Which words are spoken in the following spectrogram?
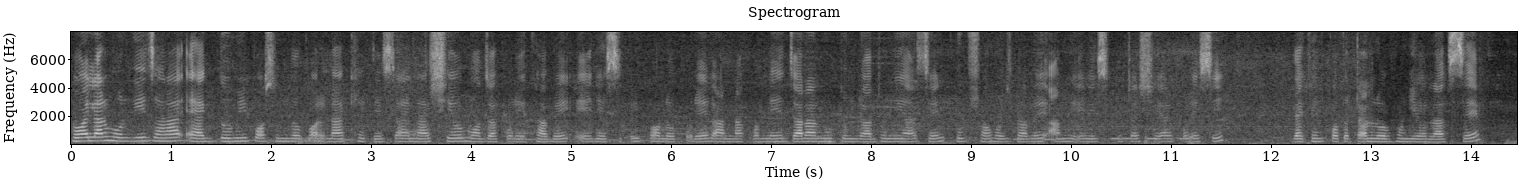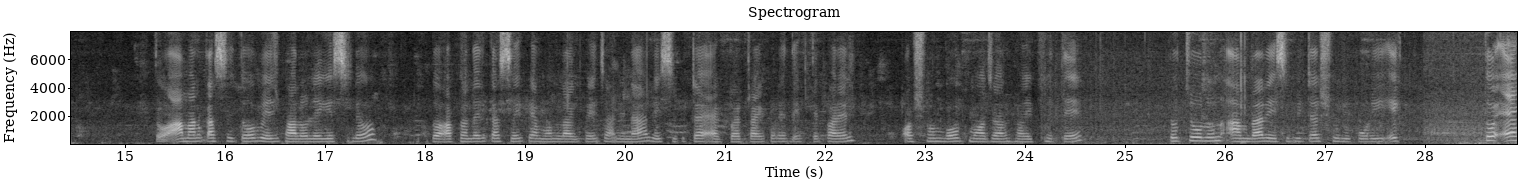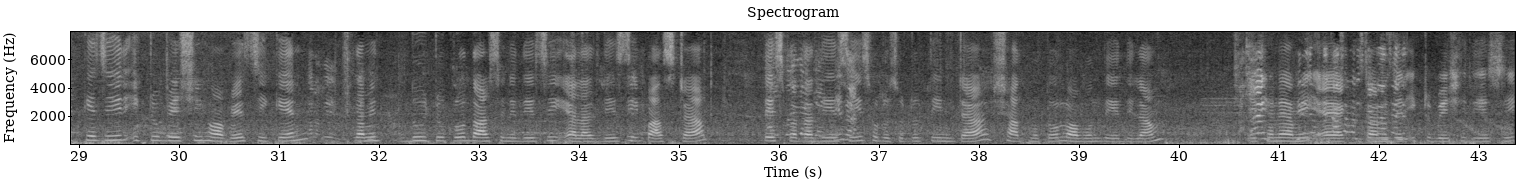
Broiler মুরগি যারা একদমই পছন্দ করে না, খেতে চায় না, সেও মজা করে খাবে। এই রেসিপি ফলো করে রান্না করলে যারা নতুন রাঁধুনি আছেন, খুব সহজভাবে আমি এই রেসিপিটা শেয়ার করেছি। দেখেন কতটা লোভনীয় লাগছে। তো আমার কাছে তো বেশ ভালো লেগেছিল। তো আপনাদের কাছে কেমন লাগবে জানি না। রেসিপিটা একবার ট্রাই করে দেখতে পারেন। অসম্ভব মজার হয় খেতে। তো চলুন আমরা রেসিপিটা শুরু করি। তো এক কেজির একটু বেশি হবে চিকেন। আমি দুই টুকরো দারচিনি দিয়েছি, এলাচ দিয়েছি পাঁচটা, তেজপাতা দিয়েছি ছোট ছোট তিনটা, স্বাদ মতো লবণ দিয়ে দিলাম। এখানে আমি এক চামচের একটু বেশি দিয়েছি।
